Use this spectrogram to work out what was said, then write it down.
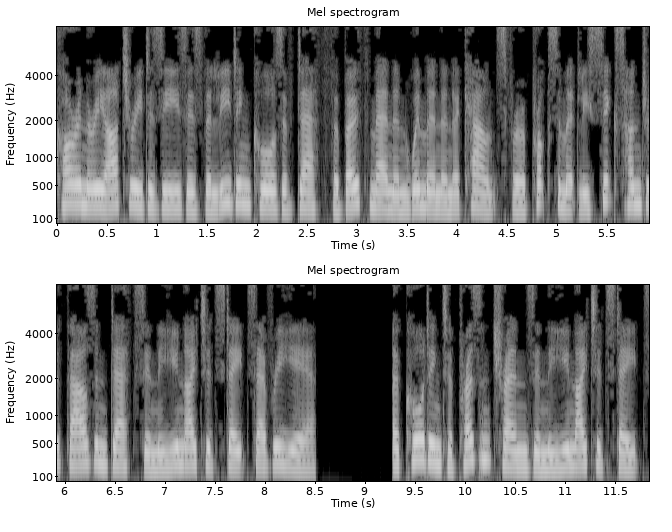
Coronary artery disease is the leading cause of death for both men and women and accounts for approximately 600,000 deaths in the United States every year. According to present trends in the United States,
